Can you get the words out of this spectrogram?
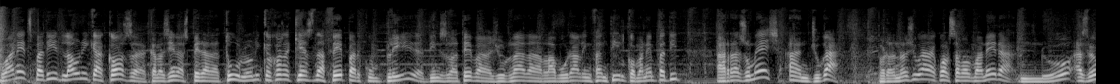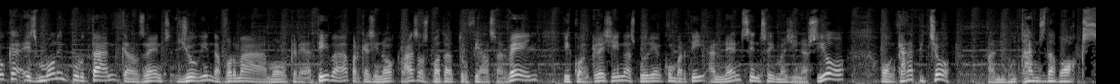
Quan ets petit, l'única cosa que la gent espera de tu, l'única cosa que has de fer per complir dins la teva jornada laboral infantil com a nen petit, es resumeix en jugar. Però no jugar de qualsevol manera, no. Es veu que és molt important que els nens juguin de forma molt creativa, perquè si no, clar, se'ls pot atrofiar el cervell i quan creixin es podrien convertir en nens sense imaginació o encara pitjor, en votants de Vox.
